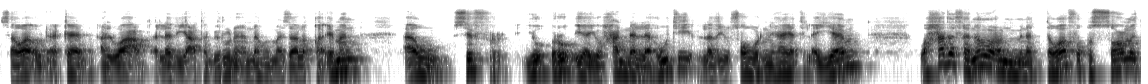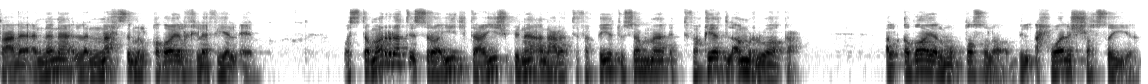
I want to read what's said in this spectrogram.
سواء أكان الوعد الذي يعتبرون أنه ما زال قائما أو سفر رؤيا يوحنا اللاهوتي الذي يصور نهاية الأيام. وحدث نوع من التوافق الصامت على أننا لن نحسم القضايا الخلافية الآن. واستمرت إسرائيل تعيش بناء على اتفاقية تسمى اتفاقية الأمر الواقع. القضايا المتصلة بالأحوال الشخصية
